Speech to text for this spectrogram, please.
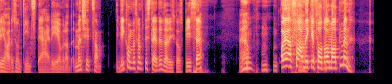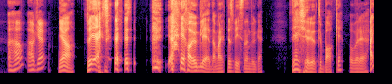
Vi har et sånt fint sted her i området. Men shit, samme. Vi kommer fram til stedet der vi skal spise, og jeg har faen ikke fått all maten min! Aha, ok. Ja, så jeg Jeg har jo gleda meg til å spise den burgeren. Så jeg kjører jo tilbake og bare Hei,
